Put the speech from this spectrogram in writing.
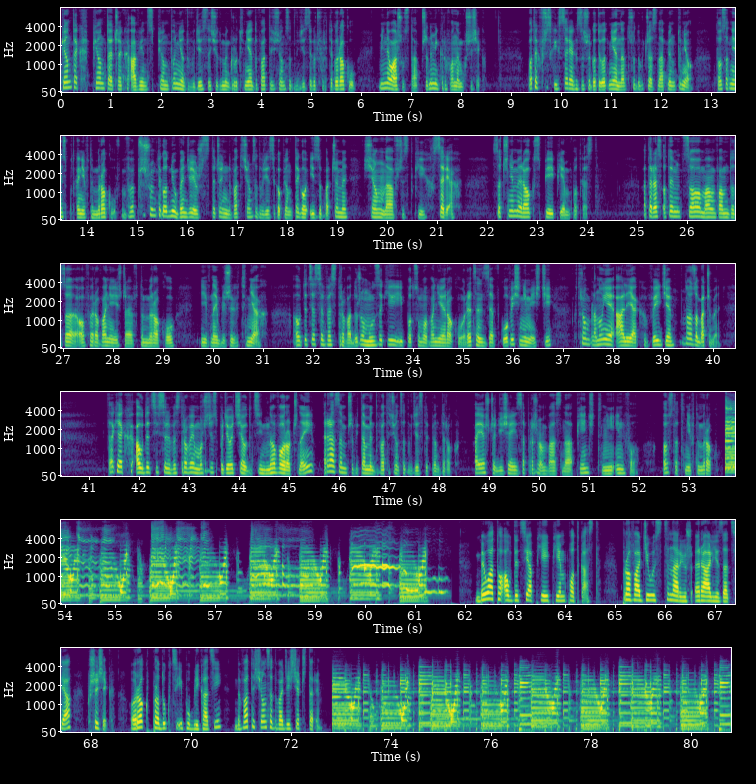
Piątek, piąteczek, a więc piątunio 27 grudnia 2024 roku. Minęła szósta, przed mikrofonem Krzysiek. Po tych wszystkich seriach z zeszłego tygodnia nadszedł czas na piątunio. To ostatnie spotkanie w tym roku. W przyszłym tygodniu będzie już styczeń 2025 i zobaczymy się na wszystkich seriach. Zaczniemy rok z PAPM Podcast. A teraz o tym, co mam Wam do zaoferowania jeszcze w tym roku i w najbliższych dniach. Audycja sylwestrowa, dużo muzyki i podsumowanie roku. Recenzja w głowie się nie mieści, którą planuję, ale jak wyjdzie, no zobaczymy. Tak jak audycji sylwestrowej możecie spodziewać się audycji noworocznej. Razem przywitamy 2025 rok. A jeszcze dzisiaj zapraszam Was na 5 dni info. Ostatnie w tym roku. Była to audycja PAPM Podcast. Prowadził scenariusz realizacja Krzysiek. Rok produkcji i publikacji 2024.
